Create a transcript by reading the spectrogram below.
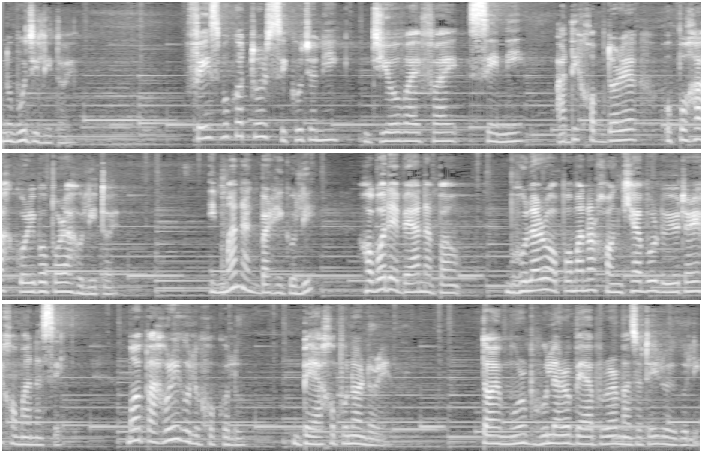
নুবুজিলি তই। ফেচবুকত তোৰ চিকুজনীক জিঅ' ৱাইফাই চেনি আদি শব্দৰে উপহাস কৰিব পৰা হলি তই। ইমান আগবাঢ়ি গলি? হ'ব দে বেয়া নাপাওঁ। ভুল আৰু অপমানৰ সংখ্যাবোৰ দুয়োটাৰে সমান আছিল। মই পাহৰি গ'লোঁ সকলো বেয়া সপোনৰ দৰে। তই মোৰ ভুল আৰু বেয়াবোৰৰ মাজতেই ৰৈ গলি।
